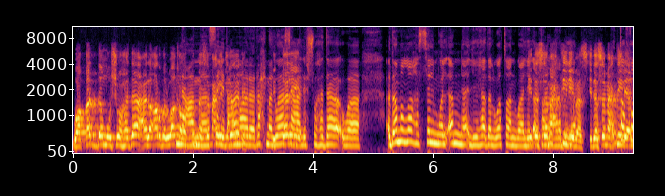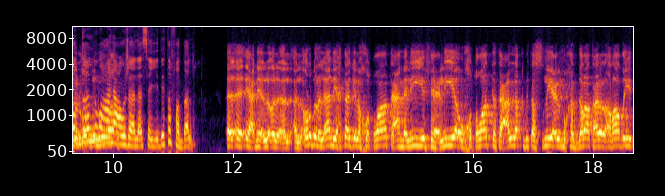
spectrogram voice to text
وقدموا شهداء على أرض الواقع. نعم سيد عمار الرحمة الواسعة للشهداء. وأدام الله السلم والأمن لهذا الوطن وللأوطان إذا سمحتي لي بس إذا سمحتي لي تفضل وعلى عجالة سيدي تفضل. يعني الأردن الآن يحتاج إلى خطوات عملية فعلية أو خطوات تتعلق بتصنيع المخدرات على الأراضي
